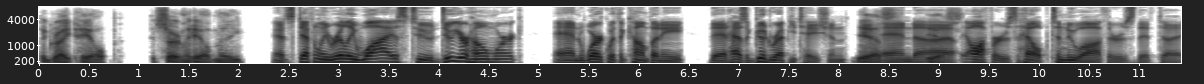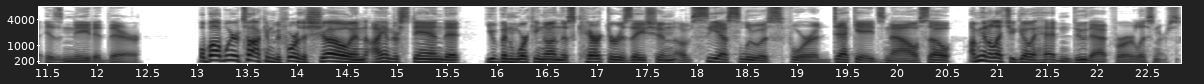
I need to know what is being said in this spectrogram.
a great help. It certainly helped me. It's definitely really wise to do your homework and work with a company that has a good reputation Yes. and uh, yes. offers help to new authors that uh, is needed there. Well, Bob, we were talking before the show, and I understand that you've been working on this characterization of C.S. Lewis for decades now, so I'm going to let you go ahead and do that for our listeners.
